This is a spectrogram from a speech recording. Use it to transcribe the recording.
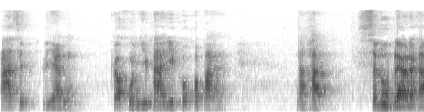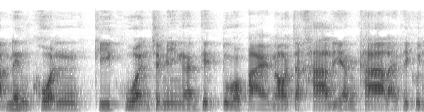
ห้าสิบเหรียญ ก็คูณยี่ห้ายี่หกไปนะครับ สรุปแล้วนะครับหนึ่งคนที่ควรจะมีเงินติดตัวไป นอกจากค่าเรียนค่าอะไรที่คุณ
